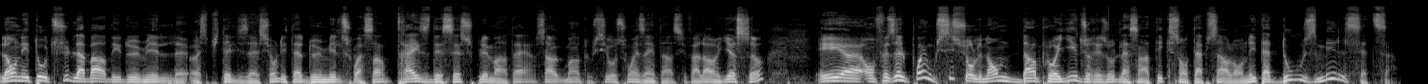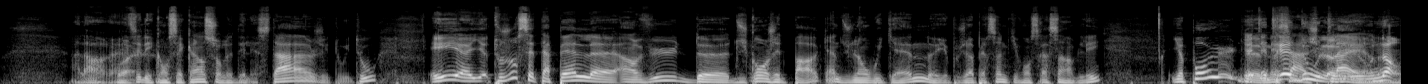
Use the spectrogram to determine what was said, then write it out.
Là, on est au-dessus de la barre des 2000 hospitalisations. On est à 2060, 13 décès supplémentaires. Ça augmente aussi aux soins intensifs. Alors, il y a ça. Et euh, on faisait le point aussi sur le nombre d'employés du réseau de la santé qui sont absents. Alors, on est à 12 700. Alors, euh, Ouais. tu sais, des conséquences sur le délestage et tout et tout. Et euh, il y a toujours cet appel euh, en vue de, du congé de Pâques, hein, du long week-end. Il y a plusieurs personnes qui vont se rassembler. Il n'y a pas eu de Il été très doux, là. clair. là. Non,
